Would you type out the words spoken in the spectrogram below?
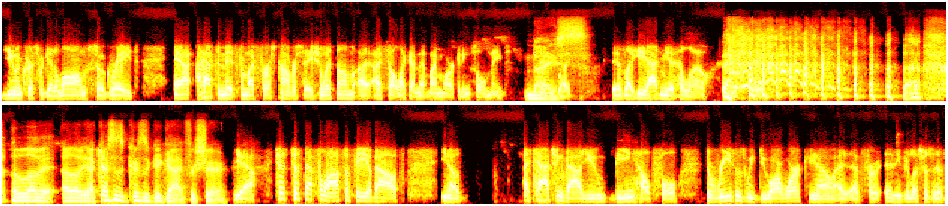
you and Chris would get along so great. And I, I have to admit, from my first conversation with him, I, I, felt like I met my marketing soulmate. Nice. It was like, it was like he had me at hello. I love it. I love it. Yeah, Chris just, is Chris is a good guy for sure. Yeah, just just that philosophy about you know attaching value, being helpful, the reasons we do our work, you know, for any of your listeners that have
